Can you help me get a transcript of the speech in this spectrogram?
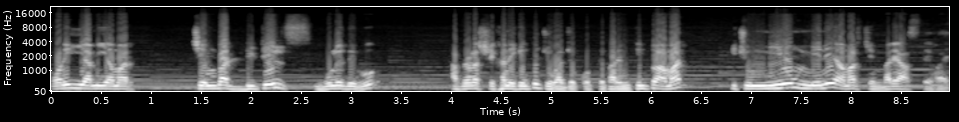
পরেই আমি আমার চেম্বার ডিটেলস বলে দেব। আপনারা সেখানে কিন্তু যোগাযোগ করতে পারেন। কিন্তু আমার কিছু নিয়ম মেনে আমার চেম্বারে আসতে হয়।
